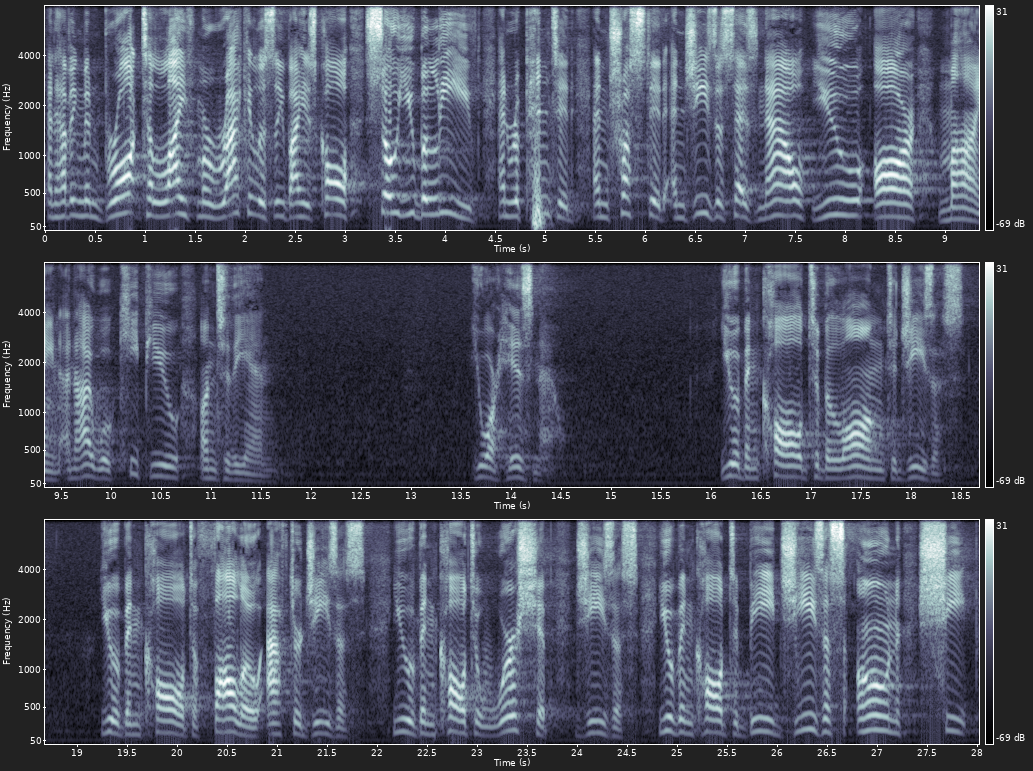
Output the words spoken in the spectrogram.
and having been brought to life miraculously by his call, so you believed and repented and trusted. And Jesus says, Now you are mine, and I will keep you unto the end. You are his now. You have been called to belong to Jesus. You have been called to follow after Jesus. You have been called to worship Jesus. You have been called to be Jesus' own sheep.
